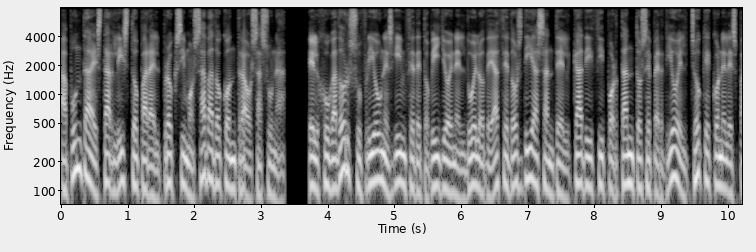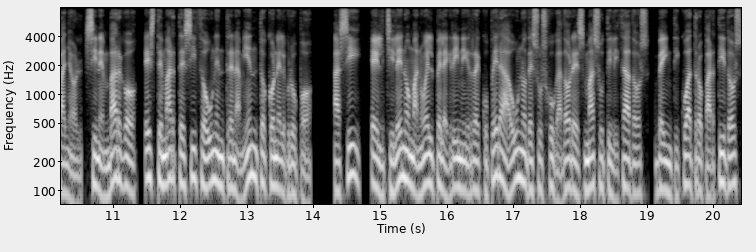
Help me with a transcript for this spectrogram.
Apunta a estar listo para el próximo sábado contra Osasuna. El jugador sufrió un esguince de tobillo en el duelo de hace dos días ante el Cádiz y por tanto se perdió el choque con el español. Sin embargo, este martes hizo un entrenamiento con el grupo. Así, el chileno Manuel Pellegrini recupera a uno de sus jugadores más utilizados, 24 partidos,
